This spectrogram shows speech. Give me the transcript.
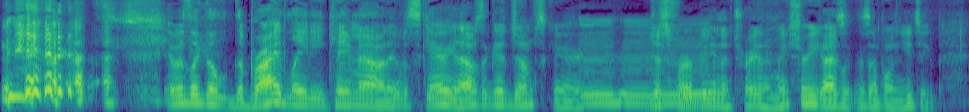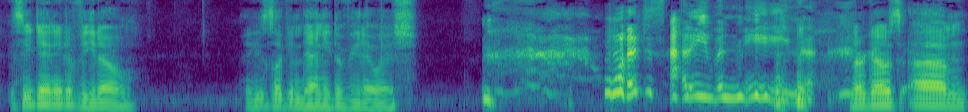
it was like the the bride lady came out. It was scary. That was a good jump scare Mm-hmm. just for being a trailer. Make sure you guys look this up on YouTube. You see Danny DeVito. He's looking Danny DeVito ish. What does that even mean? There goes um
